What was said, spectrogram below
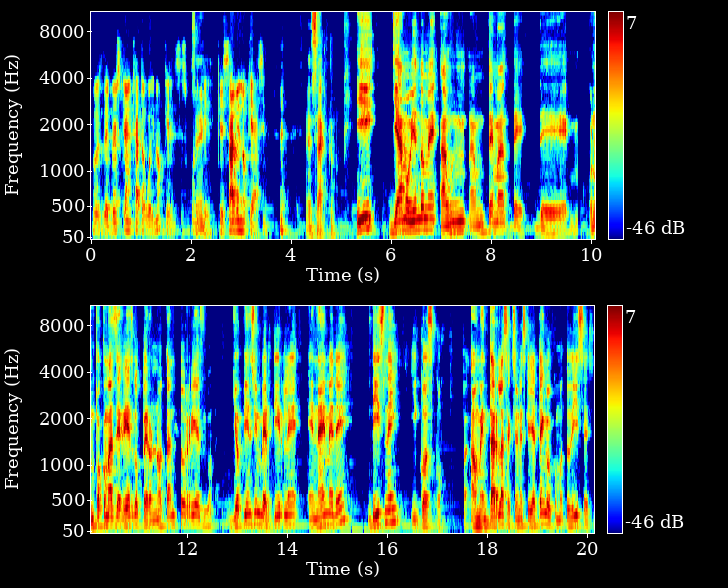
pues, de Berkshire Hathaway, ¿no? Que se supone que, que, saben lo que hacen. Exacto. Y ya moviéndome a un, a un tema de, de, con un poco más de riesgo, pero no tanto riesgo, yo pienso invertirle en AMD, Disney y Costco. Aumentar las acciones que ya tengo, como tú dices.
